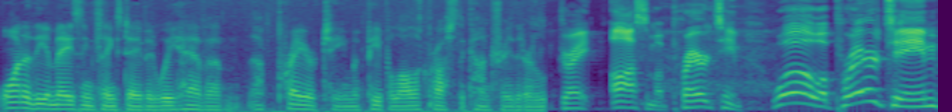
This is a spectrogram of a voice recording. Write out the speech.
one of the amazing things, David, we have a, a prayer team of people all across the country that are Great. Awesome. A prayer team. Whoa, a prayer team.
